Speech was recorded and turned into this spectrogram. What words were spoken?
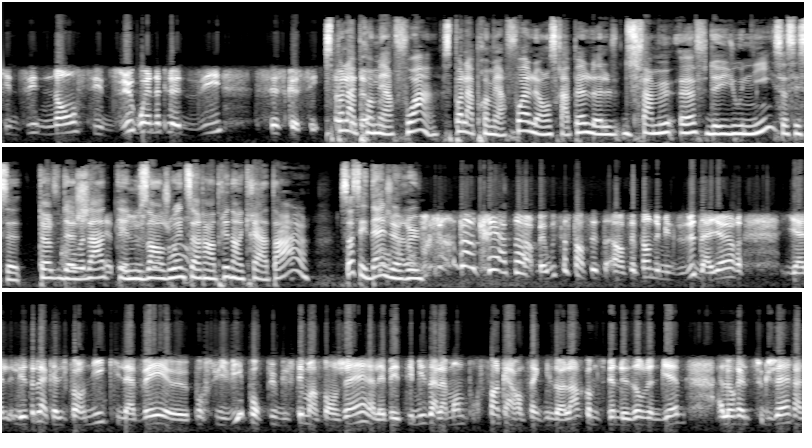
qui disent non, si Dieu, Gwyneth le dit, c'est ce que c'est. C'est pas la première fois. C'est pas la première fois. Là. On se rappelle du fameux œuf de Yuni. Ça, c'est cet œuf de jade qui nous enjoint de se rentrer dans le créateur. Ça, c'est dangereux. le créateur. Ben oui, ça, c'est en, septembre 2018. D'ailleurs, il y a l'État de la Californie qui l'avait euh, poursuivi pour publicité mensongère. Elle avait été mise à l'amende pour 145 000 dollars, comme tu viens de le dire, Geneviève. Alors, elle suggère à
